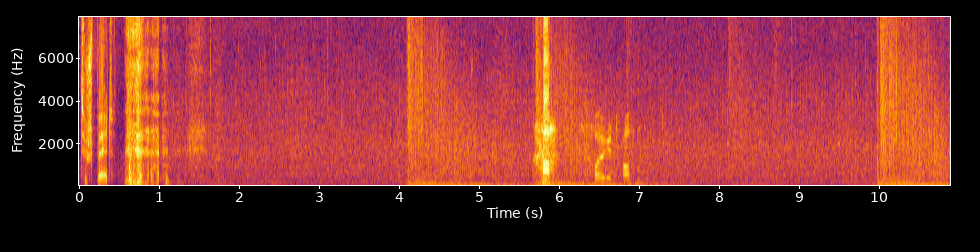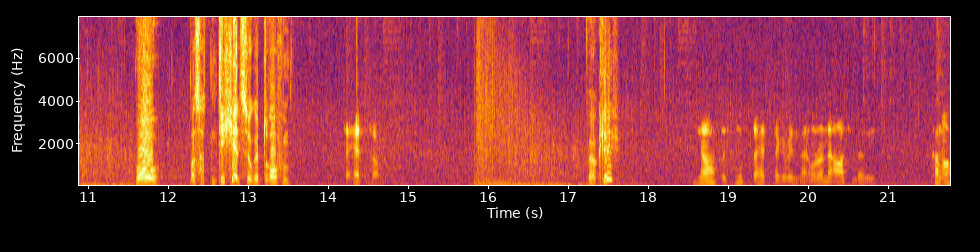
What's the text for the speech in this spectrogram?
Zu spät. Voll getroffen. Wow, was hat denn dich jetzt so getroffen? Der Hetzer. Wirklich? Ja, das muss der Hetzer gewesen sein. Oder eine Artillerie. Kann auch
